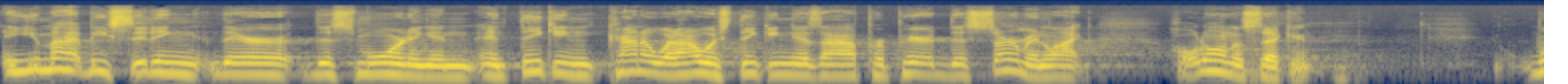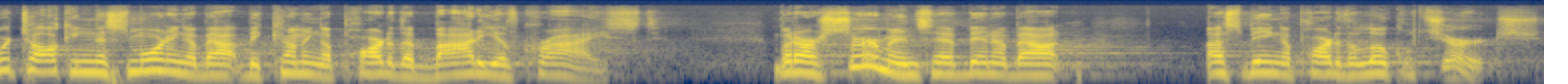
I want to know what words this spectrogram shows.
And you might be sitting there this morning and, and thinking kind of what I was thinking as I prepared this sermon like, hold on a second we're talking this morning about becoming a part of the body of Christ. But our sermons have been about us being a part of the local church.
